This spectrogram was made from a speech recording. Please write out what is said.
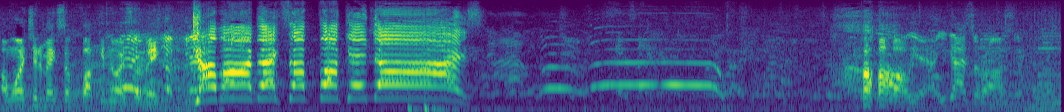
I want you to make some fucking noise for me. Come on, make some fucking noise! Oh yeah, you guys are awesome.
